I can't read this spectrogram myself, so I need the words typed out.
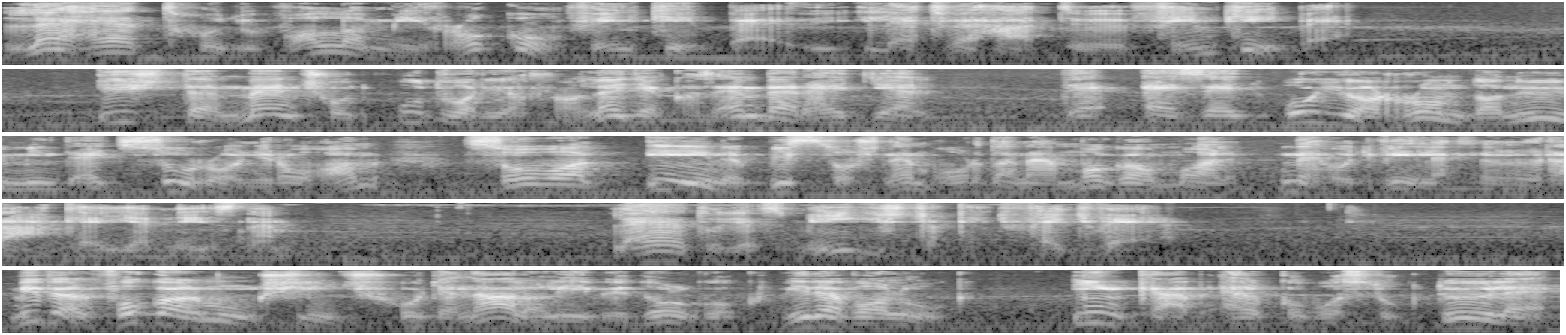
Lehet, hogy valami rokon fényképe, illetve hát fémképe? Isten ments, hogy udvariatlan legyek az emberhegyel, de ez egy olyan ronda nő, mint egy szuronyroham, szóval én biztos nem hordanám magammal, nehogy véletlenül rá kelljen néznem. Lehet, hogy ez mégiscsak egy fegyver. Mivel fogalmunk sincs, hogy a nála lévő dolgok mire valók, inkább elkoboztuk tőle,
